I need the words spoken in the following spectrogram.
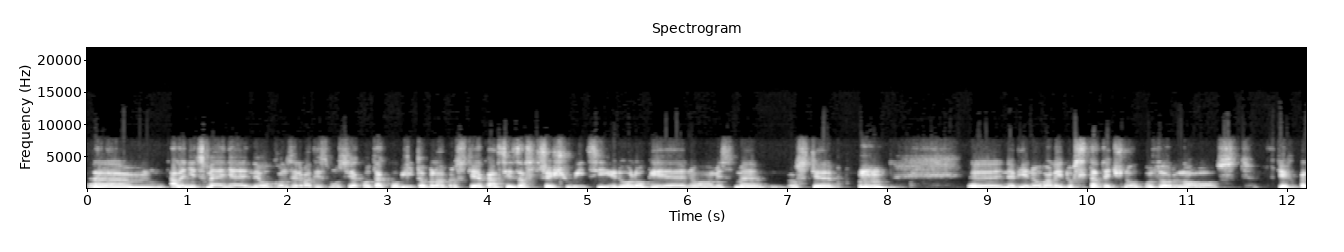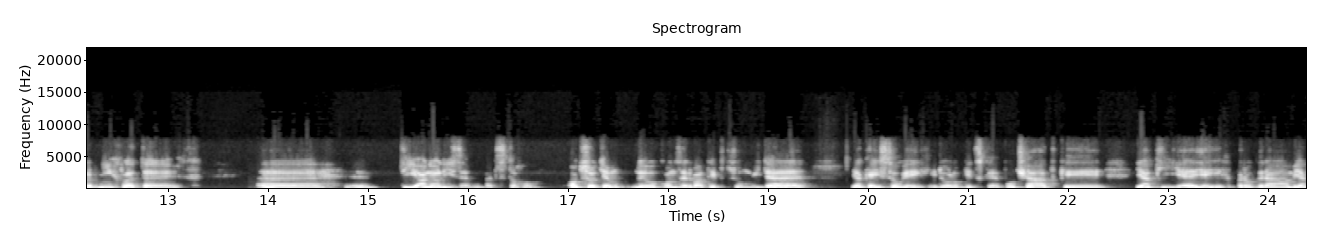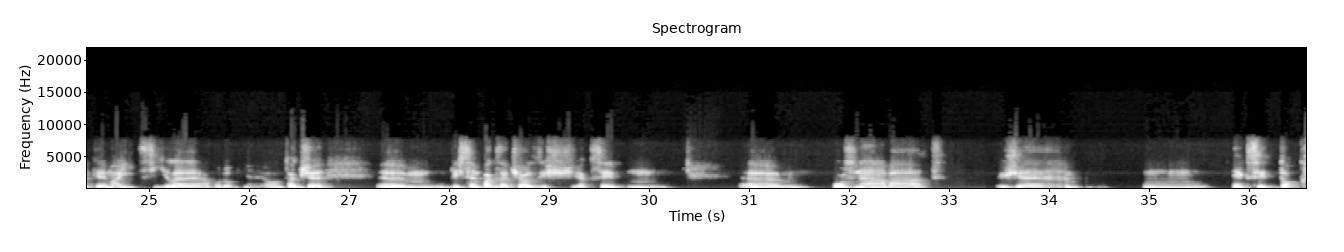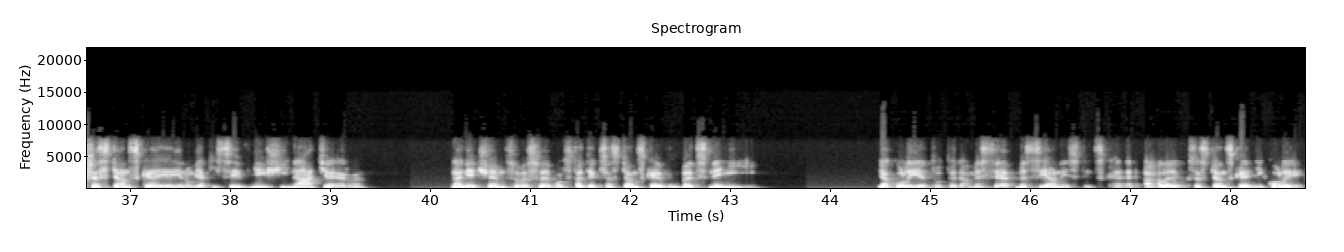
Um, ale nicméně neokonzervatismus jako takový, to byla prostě jakási zastřešující ideologie, no a my jsme prostě eh, nevěnovali dostatečnou pozornost v těch prvních letech eh, té analýze vůbec toho. O co těm neokonzervativcům jde, jaké jsou jejich ideologické počátky, jaký je jejich program, jaké mají cíle a podobně. Jo. Takže um, když jsem pak začal zjiš, jak si um, um, poznávat, že um, jak si to křesťanské je jenom jakýsi vnější nátěr na něčem, co ve své podstatě křesťanské vůbec není, jakoli je to teda mesi- mesianistické, ale křesťanské nikoli,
